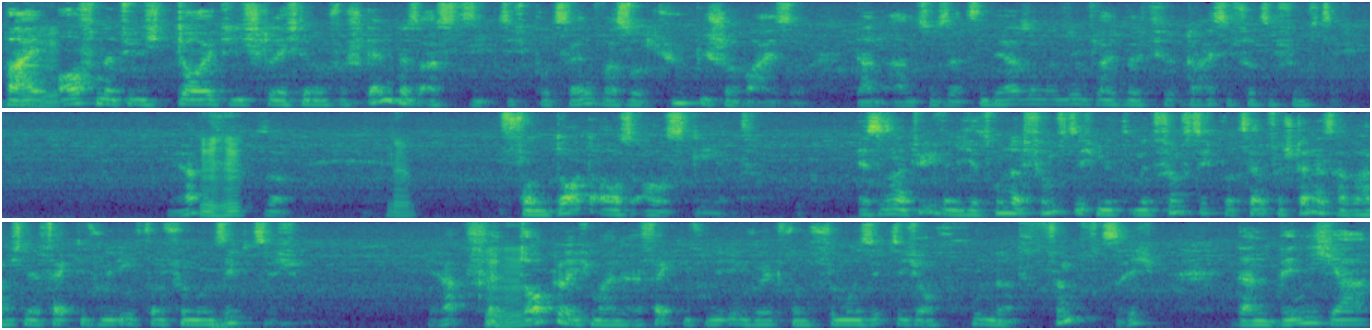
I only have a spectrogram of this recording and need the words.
Bei mhm. oft natürlich deutlich schlechterem Verständnis als 70 Prozent, was so typischerweise dann anzusetzen wäre, sondern sind vielleicht bei 30, 40, 50. Ja? Mhm. So. ja. Von dort aus ausgehend, es ist natürlich, wenn ich jetzt 150 mit, mit 50 Prozent Verständnis habe, habe ich ein Effective Reading von 75. Ja, verdopple ich meine Effective Reading Rate von 75 auf 150, dann bin ich ja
